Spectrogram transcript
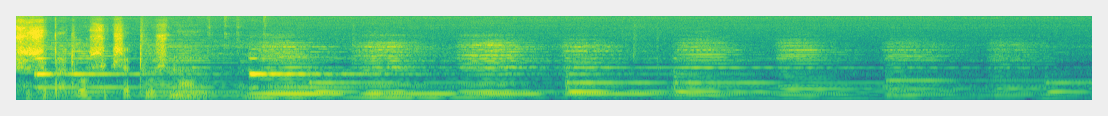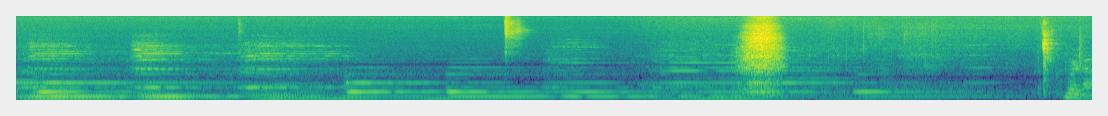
C'est que ça touche, non Voilà.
